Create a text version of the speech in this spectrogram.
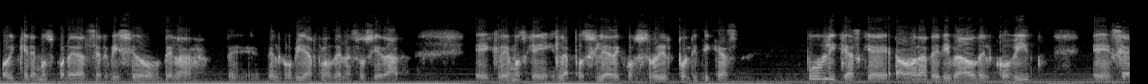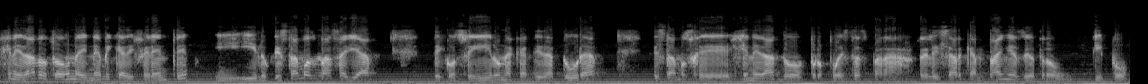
hoy queremos poner al servicio de la, del gobierno, de la sociedad. Eh, creemos que hay la posibilidad de construir políticas públicas que ahora derivado del COVID eh, se ha generado toda una dinámica diferente y, lo que estamos más allá de conseguir una candidatura, estamos eh, generando propuestas para realizar campañas de otro tipo,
